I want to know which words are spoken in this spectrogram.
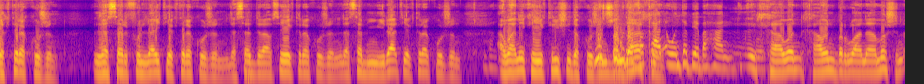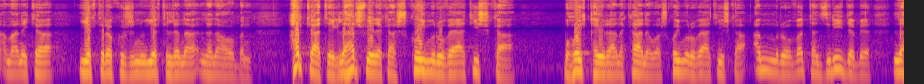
یەکترەکوژن، لەسەر فولایت یەکترەکوژن، لەسەر دراوسێ یەکترەکوژن، لەسەر میرات یەکترەکوژن، ئەوانەی کە یەکتریشی دەکوژن بەداخەوە خاوەن خاوەن بڕوانامەشن ئەمانەی کە یەکترەکوژن و یەکتر لەناوە بن. هەر کاتێک لە هەر شوێنێکا شکۆی مرۆڤایەتی شکا بەهۆی قەیرانەکانەوە شکۆی مرۆڤایەتی شکا ئەم مرۆڤە تەجری دەبێ لە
